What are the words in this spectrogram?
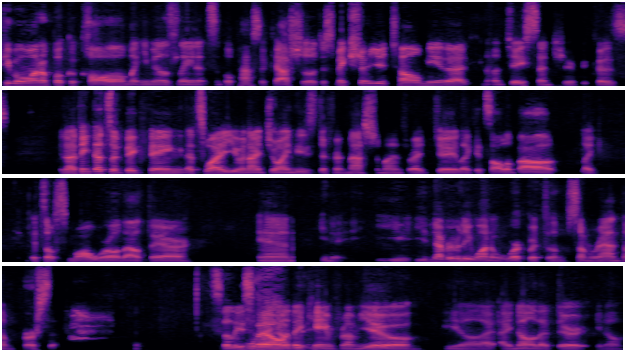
people want to book a call, my email is lane at Simple Passive Cash Flow. Just make sure you tell me that you know Jay sent you because you know I think that's a big thing. That's why you and I joined these different masterminds, right, Jay? Like it's all about like it's a small world out there, and you know you you never really want to work with some some random person. so at least well, I know they came from you, you know I, I know that they're you know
